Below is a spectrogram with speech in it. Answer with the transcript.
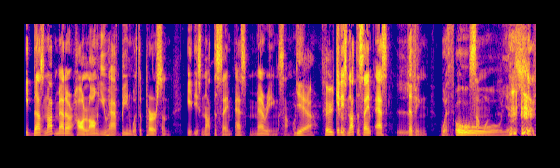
it does not matter how long you have been with a person. It is not the same as marrying someone. Yeah, very true. It is not the same as living with oh, someone. Oh, yes. It's a,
